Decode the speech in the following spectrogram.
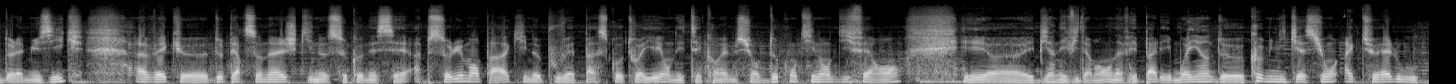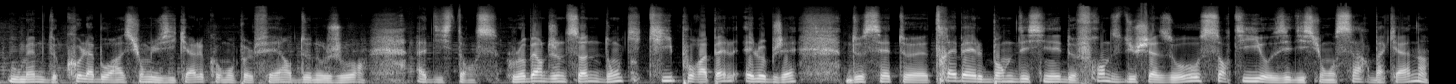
de la musique avec euh, deux personnages qui ne se connaissaient absolument pas, qui ne pouvaient pas se côtoyer. On était quand même sur deux continents différents et, euh, bien évidemment on n'avait pas les moyens de communication actuels ou, ou même de collaboration musicale comme on peut le faire de nos jours à distance. Robert Johnson donc qui pour rappel est l'objet de cette très belle bande dessinée de Franz Duchazot sortie aux éditions Sarbacane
